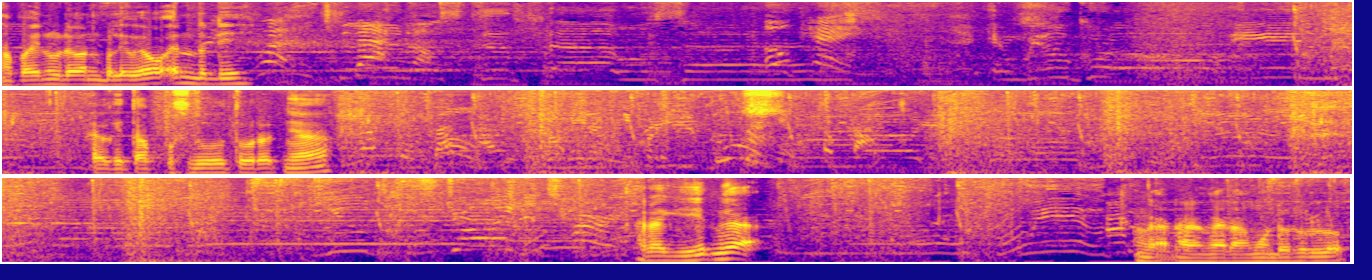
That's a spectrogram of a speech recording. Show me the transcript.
ngapain udah beli WON tadi Ayo kita push dulu turretnya. Ada gigit nggak? Nggak ada, nggak ada. Mundur dulu.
